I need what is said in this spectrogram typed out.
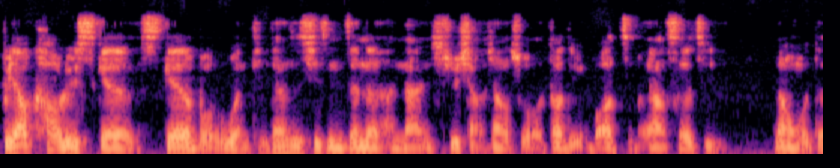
不要考虑 scale scalable 的问题，但是其实你真的很难去想象说到底我要怎么样设计让我的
